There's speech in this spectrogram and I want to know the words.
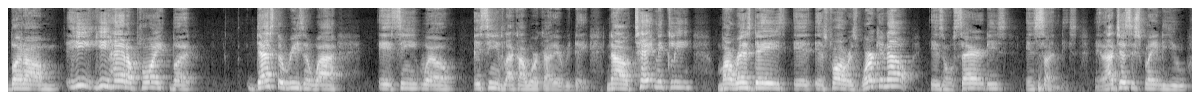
but um, he he had a point, but that's the reason why it seemed well. It seems like I work out every day. Now, technically, my rest days, is, as far as working out, is on Saturdays and Sundays. And I just explained to you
